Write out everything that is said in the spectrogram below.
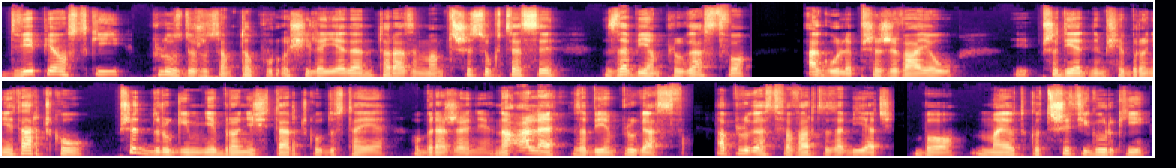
dwie piąstki, plus dorzucam topór o sile 1, to razem mam trzy sukcesy, zabijam plugastwo, a gule przeżywają, przed jednym się bronię tarczką, przed drugim nie bronię się tarczką, dostaję obrażenie. No ale zabiję plugastwo. A plugastwa warto zabijać, bo mają tylko trzy figurki,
